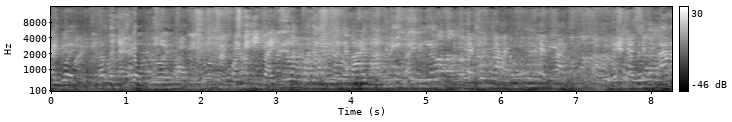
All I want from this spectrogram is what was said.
ไปด้วยเพราะฉะนั้นจบเลยทีนี้อีกหลายเรื่องควรจะควรจะได้มาทีนี้อีกหลายเรื่องแต่คนถ่ายคนถ่ายอะไร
